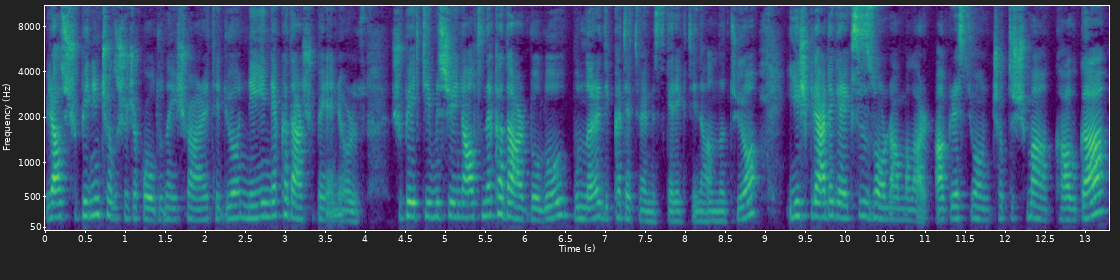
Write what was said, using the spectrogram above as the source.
Biraz şüphenin çalışacak olduğuna işaret ediyor. Neyi ne kadar şüpheleniyoruz? Şüphe ettiğimiz şeyin altı ne kadar dolu? Bunlara dikkat etmemiz gerektiğini anlatıyor. İlişkilerde gereksiz zorlanmalar, agresyon, çatışma, kavga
